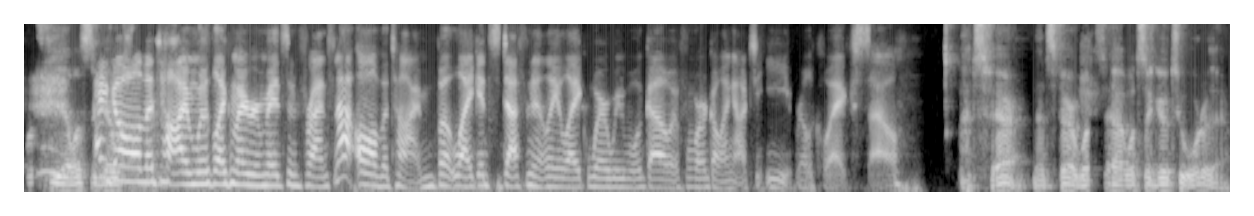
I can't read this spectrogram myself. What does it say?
What's the, what's the I go all the time with like my roommates and friends. Not all the time, but like it's definitely like where we will go if we're going out to eat real quick. So that's fair. That's fair. What's uh, what's the go-to order there?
